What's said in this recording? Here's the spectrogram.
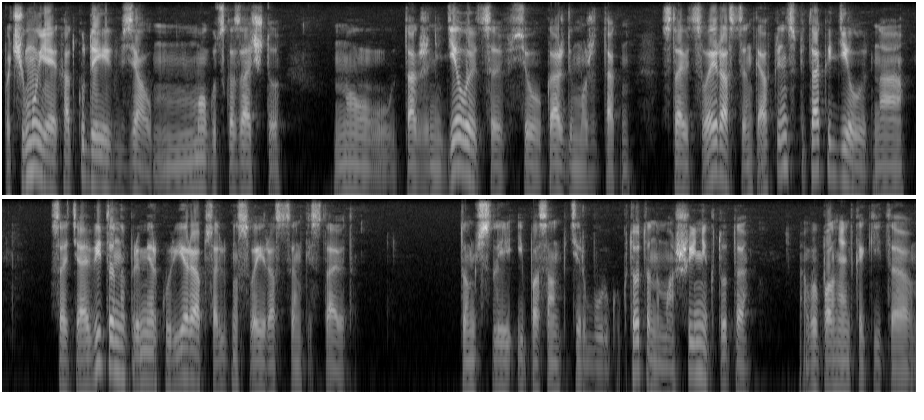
Почему я их, откуда я их взял? Могут сказать, что ну так же не делается, все, каждый может так ставить свои расценки, а в принципе так и делают. На сайте Авито, например, курьеры абсолютно свои расценки ставят. В том числе и по Санкт-Петербургу. Кто-то на машине, кто-то выполняет какие-то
